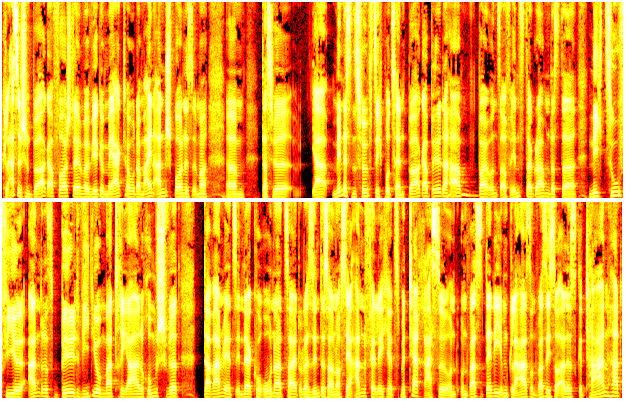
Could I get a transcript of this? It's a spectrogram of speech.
klassischen Burger vorstellen, weil wir gemerkt haben, oder mein Ansporn ist immer, ähm, dass wir ja mindestens 50 Prozent Burgerbilder haben bei uns auf Instagram, dass da nicht zu viel anderes Bild, Videomaterial rumschwirrt, da waren wir jetzt in der Corona-Zeit oder sind es auch noch sehr anfällig jetzt mit Terrasse und, und was Danny im Glas und was sich so alles getan hat.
